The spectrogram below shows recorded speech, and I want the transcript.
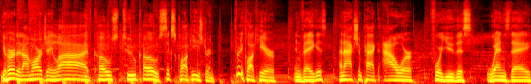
You heard it. I'm RJ live, coast to coast, 6 o'clock Eastern, 3 o'clock here in Vegas. An action packed hour for you this Wednesday.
